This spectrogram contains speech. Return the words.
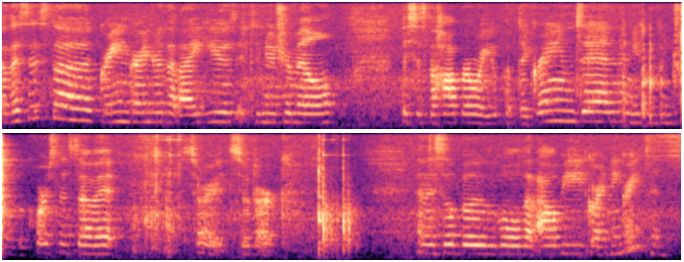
So this is the grain grinder that I use. It's a Nutrimill. This is the hopper where you put the grains in and you can control the coarseness of it. Sorry, it's so dark. And this be the bowl that I'll be grinding grains in.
